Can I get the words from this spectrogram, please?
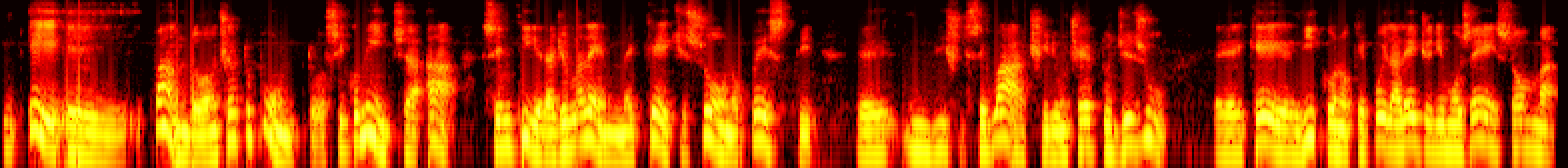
e, e quando a un certo punto si comincia a sentire a Gerusalemme che ci sono questi eh, seguaci di un certo Gesù eh, che dicono che poi la legge di Mosè insomma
